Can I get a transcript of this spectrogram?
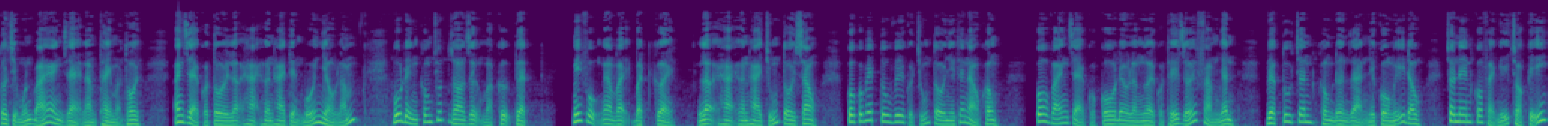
tôi chỉ muốn bái anh rẻ làm thầy mà thôi. Anh rẻ của tôi lợi hại hơn hai tiền bối nhiều lắm. Vũ đình không chút do dự mà cự tuyệt. Mỹ phụ nghe vậy bật cười. Lợi hại hơn hai chúng tôi sao? Cô có biết tu vi của chúng tôi như thế nào không? Cô và anh rẻ của cô đều là người của thế giới phạm nhân. Việc tu chân không đơn giản như cô nghĩ đâu, cho nên cô phải nghĩ cho kỹ.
